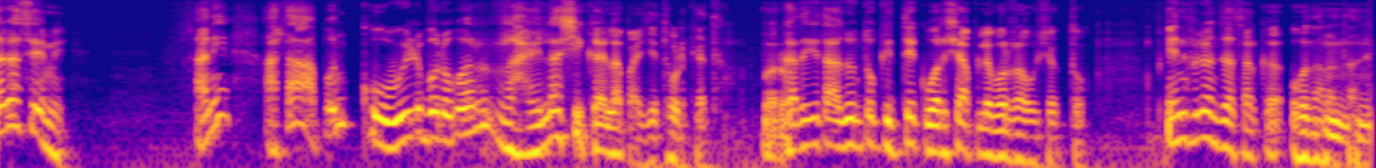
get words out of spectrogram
सगळं सेम आहे. आणि आता आपण कोविड बरोबर राहायला शिकायला पाहिजे थोडक्यात. कदाचित अजून तो कित्येक वर्ष आपल्याबरोबर राहू शकतो. इन्फ्लुएन्झासारखं होणार हम्म.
